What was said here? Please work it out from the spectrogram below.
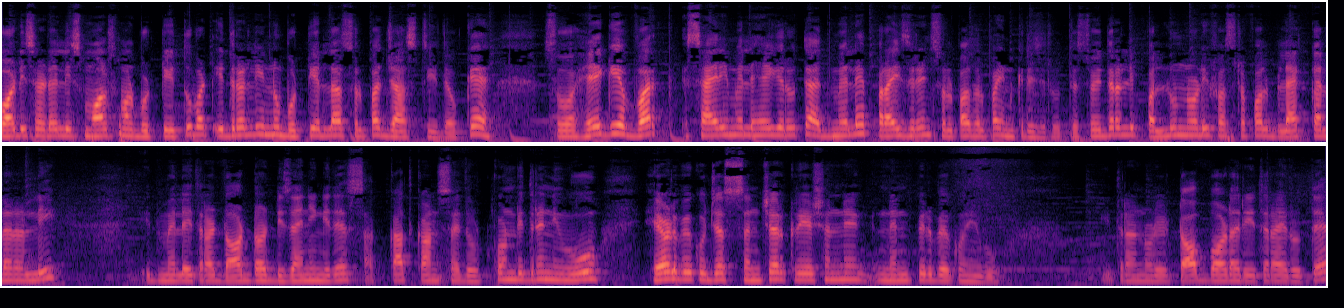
ಬಾಡಿ ಸೈಡಲ್ಲಿ ಸ್ಮಾಲ್ ಸ್ಮಾಲ್ ಬುಟ್ಟಿ ಇತ್ತು ಬಟ್ ಇದರಲ್ಲಿ ಇನ್ನು ಬುಟ್ಟಿ ಎಲ್ಲ ಸ್ವಲ್ಪ ಜಾಸ್ತಿ ಇದೆ ಓಕೆ ಸೊ ಹೇಗೆ ವರ್ಕ್ ಸ್ಯಾರಿ ಮೇಲೆ ಹೇಗಿರುತ್ತೆ ಅದ್ಮೇಲೆ ಪ್ರೈಸ್ ರೇಂಜ್ ಸ್ವಲ್ಪ ಸ್ವಲ್ಪ ಇನ್ಕ್ರೀಸ್ ಇರುತ್ತೆ. ಸೊ ಇದರಲ್ಲಿ ಪಲ್ಲು ನೋಡಿ ಫಸ್ಟ್ ಆಫ್ ಆಲ್ ಬ್ಲ್ಯಾಕ್ ಕಲರಲ್ಲಿ ಇದ್ಮೇಲೆ ಈ ಥರ ಡಾಟ್ ಡಾಟ್ ಡಿಸೈನಿಂಗ್ ಇದೆ ಸಕ್ಕತ್ ಕಾಣಿಸ್ತಾ ಇದೆ. ಉಟ್ಕೊಂಡಿದ್ರೆ ನೀವು ಹೇಳಬೇಕು ಜಸ್ಟ್ ಸಂಚಾರ್ ಕ್ರಿಯೇಷನ್ನೇ ನೆನಪಿರ್ಬೇಕು ನೀವು. ಈ ಥರ ನೋಡಿ ಟಾಪ್ ಬಾರ್ಡರ್ ಈ ಥರ ಇರುತ್ತೆ.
